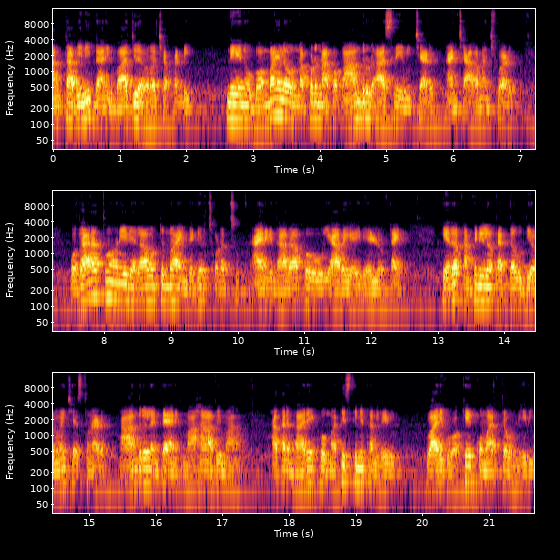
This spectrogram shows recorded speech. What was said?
అంతా విని దానికి బాధ్యులు ఎవరో చెప్పండి. నేను బొంబాయిలో ఉన్నప్పుడు నాకు ఒక ఆంధ్రుడు ఆశ్రయం ఇచ్చాడు. ఆయన చాలా మంచివాడు. ఉదారత్వం అనేది ఎలా ఉంటుందో ఆయన దగ్గర చూడొచ్చు. ఆయనకి దాదాపు యాభై ఐదేళ్ళు ఉంటాయి. ఏదో కంపెనీలో పెద్ద ఉద్యోగమే చేస్తున్నాడు. ఆంధ్రులంటే ఆయనకి మహా అభిమానం. అతని భార్యకు మతి స్థిమితం లేదు. వారికి ఒకే కుమార్తె ఉండేది.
